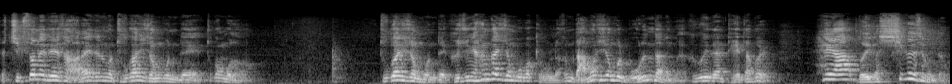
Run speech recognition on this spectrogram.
자, 직선에 대해서 알아야 되는 건 두 가지 정보인데, 뚜껑 벗어. 두 가지 정보인데, 그 중에 한 가지 정보밖에 몰라. 그럼 나머지 정보를 모른다는 거야. 그거에 대한 대답을 해야 너희가 식을 세운다고.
